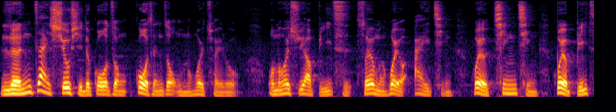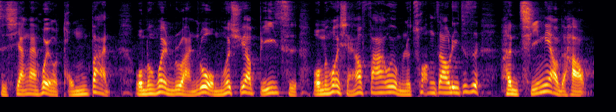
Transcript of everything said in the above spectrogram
人在休息的过中过程中，我们会脆弱，我们会需要彼此，所以我们会有爱情，会有亲情，会有彼此相爱，会有同伴。我们会软弱，我们会需要彼此，我们会想要发挥我们的创造力，这是很奇妙的。好，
